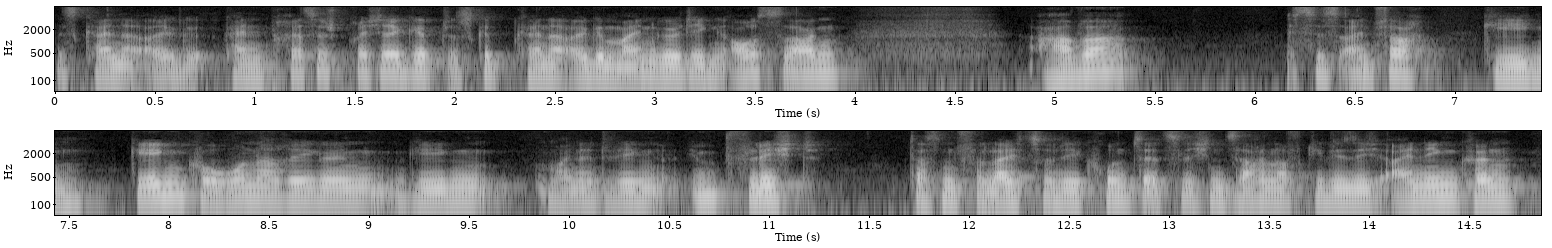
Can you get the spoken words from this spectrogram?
es keine, keinen Pressesprecher gibt, es gibt keine allgemeingültigen Aussagen. Aber es ist einfach gegen, gegen Corona-Regeln, gegen meinetwegen Impfpflicht. Das sind vielleicht so die grundsätzlichen Sachen, auf die die sich einigen können.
